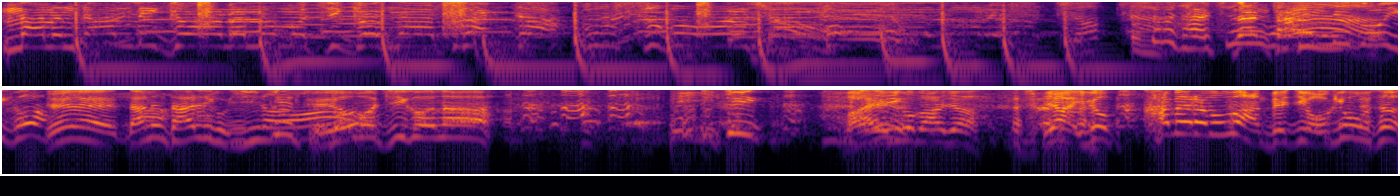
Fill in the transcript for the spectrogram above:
나는 달리거나 넘어지거나 싹다 부수고 춤을 잘 추는구나. 달리고 이거 예, 나는 달리고 이게 돼요? 넘어지거나 띡 맞아 이거 맞아 야 이거 카메라 보면 안 되지. 여기 보면서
